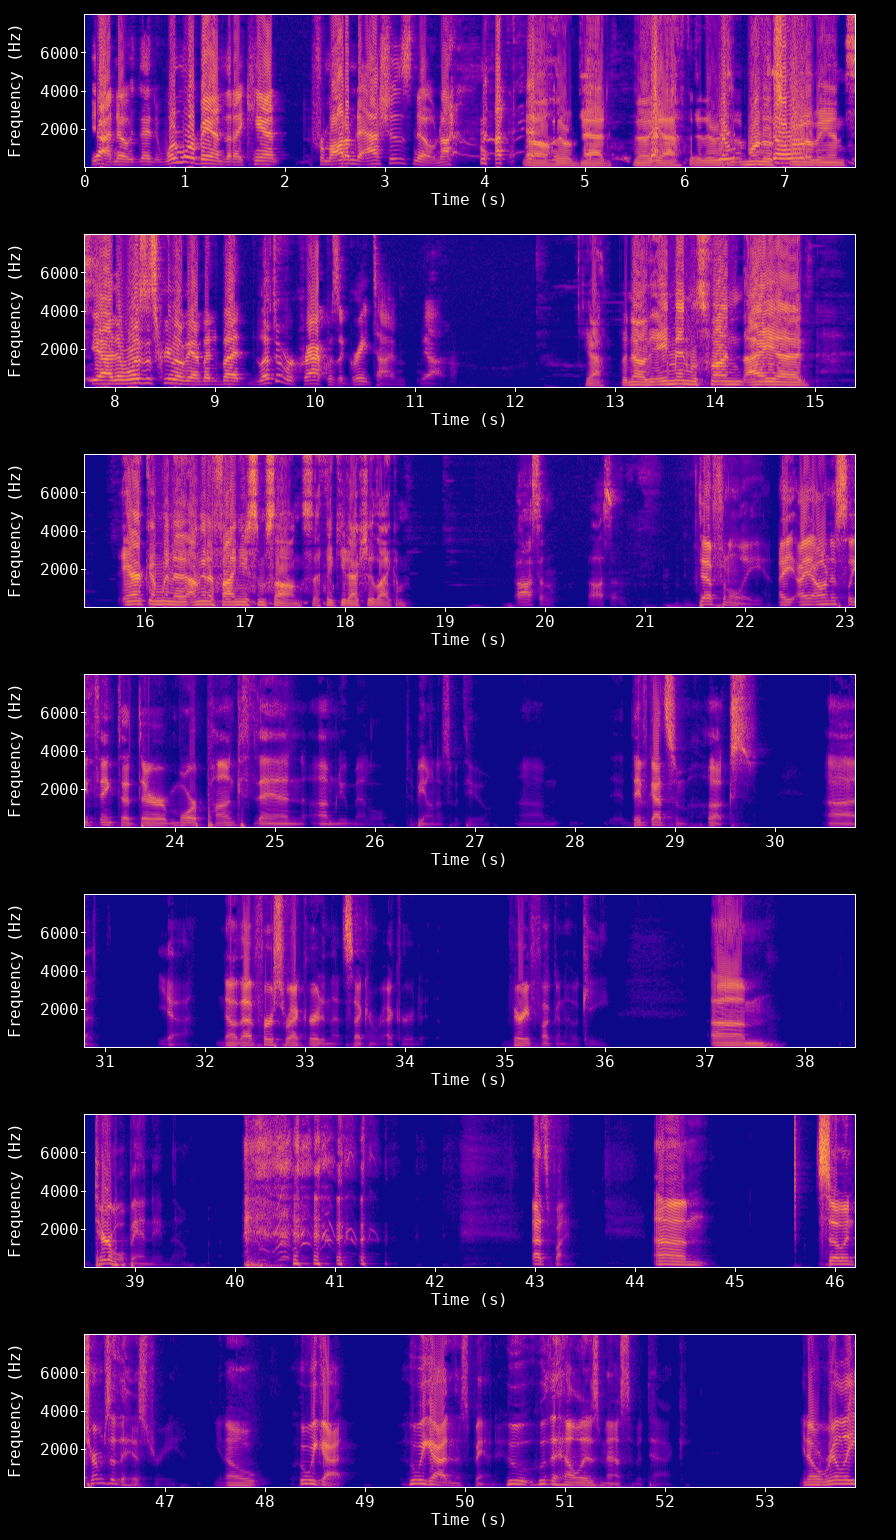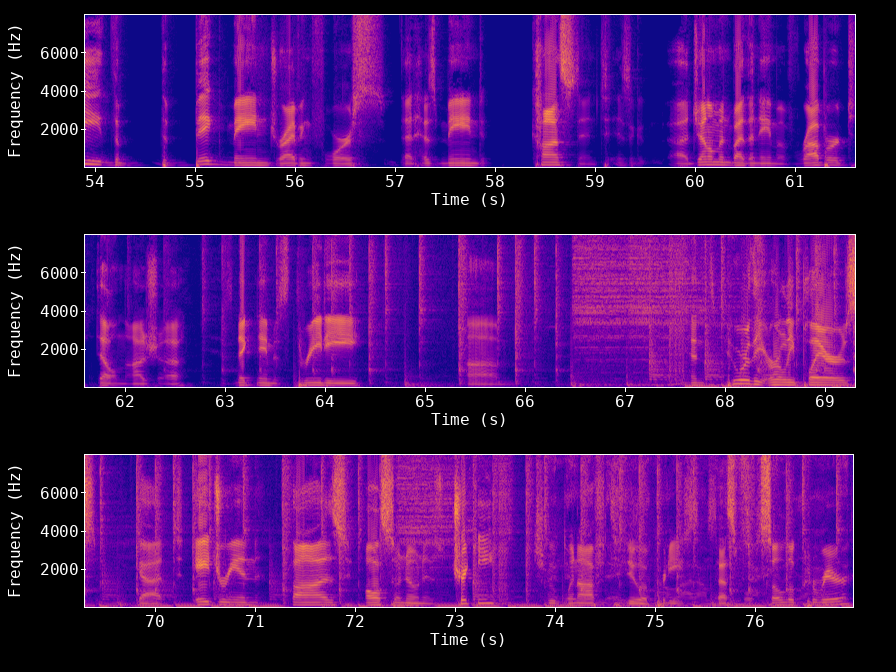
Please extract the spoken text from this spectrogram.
yeah, no, that one more band that I can't. From Autumn to Ashes, no, not, not No, they were bad. No, yeah, there, there was There- one of those no. screamo bands. yeah, there was a screamo band, but but Leftover Crack was a great time. Yeah, Yeah, but no, the Amen was fun. I, uh, Eric, I'm gonna I'm gonna find you some songs. I think you'd actually like them. awesome, awesome. Definitely. I, I honestly think that they're more punk than um, new metal, to be honest with you. Um, they've got some hooks. Uh, yeah. No, that first record and that second record, very fucking hooky. Um, terrible band name, though. That's fine. Um, so in terms of the history, you know, who we got, who we got in this band, who who the hell is Massive Attack? You know, really the the big main driving force that has made constant is a, a gentleman by the name of Robert Del Naja. His nickname is 3D. Um, and who are the early players? We've got Adrian Thaws, also known as Tricky, who went off to do a pretty successful solo career.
